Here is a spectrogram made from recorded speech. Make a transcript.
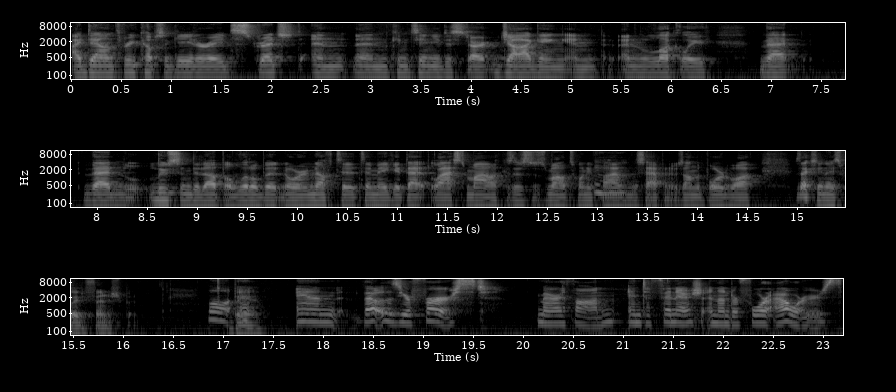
I downed three cups of Gatorade, stretched, and then continued to start jogging, and and luckily that that loosened it up a little bit or enough to, to make it that last mile because this was mile 25 Mm-hmm. when this happened. It was on the boardwalk. It was actually a nice way to finish, but Well, But a- yeah. and that was your first marathon, and to finish in under four hours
